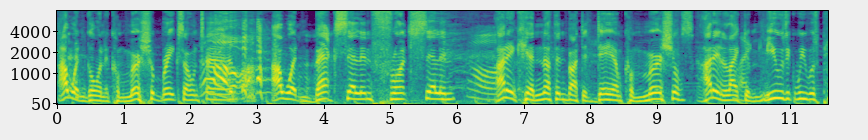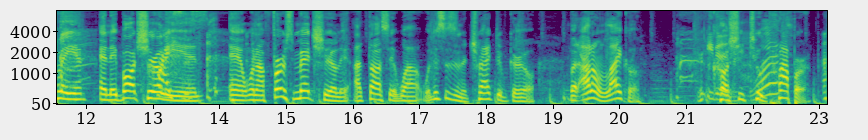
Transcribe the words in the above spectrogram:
I wasn't going to commercial breaks on time. I wasn't back selling, front selling. I didn't care nothing about the damn commercials. I didn't like, the music we was playing. And they brought Shirley Crisis. in. And when I first met Shirley, I thought, I said, wow, well, this is an attractive girl, but I don't like her because she too proper.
